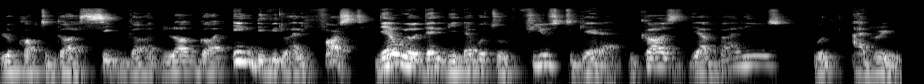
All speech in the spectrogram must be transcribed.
look up to God, seek God, love God individually first, they will then be able to fuse together because their values would agree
